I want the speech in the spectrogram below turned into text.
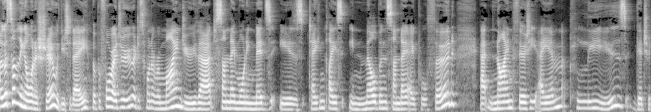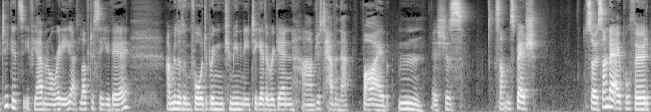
I got something I want to share with you today, but before I do, I just want to remind you that Sunday Morning Meds is taking place in Melbourne Sunday, April 3rd at 9:30 a.m. Please get your tickets if you haven't already. I'd love to see you there. I'm really looking forward to bringing community together again. Um, just having that vibe. Mm, it's just something special. So Sunday, April 3rd,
